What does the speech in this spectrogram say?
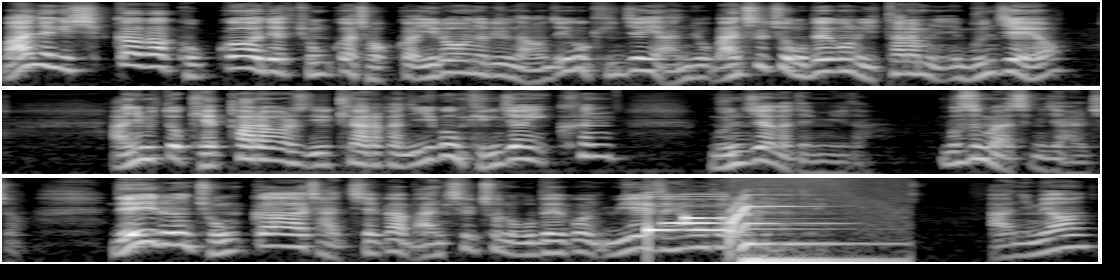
만약에 시가가 고가가 돼서 종가 저가 이런 흐름이 나오는데 이거 굉장히 안 좋고 17,500원을 이탈하면 문제예요? 아니면 또 개파라고 해서 이렇게 하락하는데 이건 굉장히 큰 문제가 됩니다. 무슨 말씀인지 알죠? 내일은 종가 자체가 17,500원 위에서 형성이 돼야 돼요. 아니면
